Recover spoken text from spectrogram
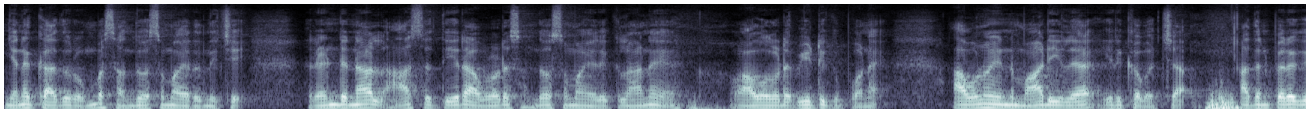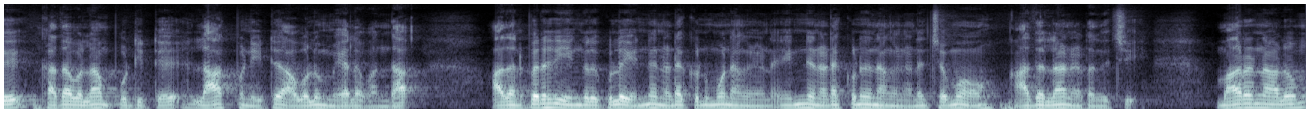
எனக்கு அது ரொம்ப சந்தோஷமாக இருந்துச்சு. ரெண்டு நாள் ஆசை தீர அவளோட சந்தோஷமாக இருக்கலான்னு அவளோட வீட்டுக்கு போனேன். அவனும் என் மாடியில் இருக்க வச்சா. அதன் பிறகு கதவெல்லாம் பூட்டிட்டு லாக் பண்ணிவிட்டு அவளும் மேலே வந்தாள் அதன் பிறகு எங்களுக்குள்ளே என்ன நடக்கணுமோ நாங்கள் என்ன நடக்கணும்னு நாங்கள் நினச்சோமோ அதெல்லாம் நடந்துச்சு. மறுநாளும்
